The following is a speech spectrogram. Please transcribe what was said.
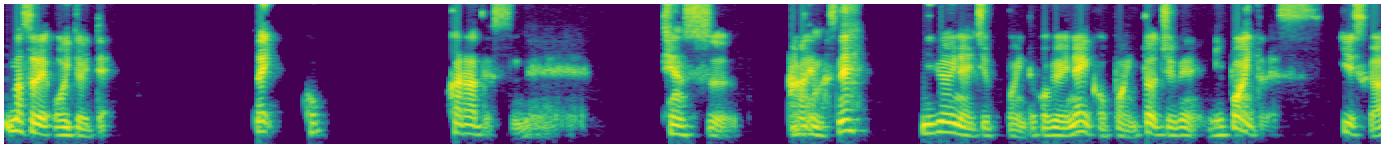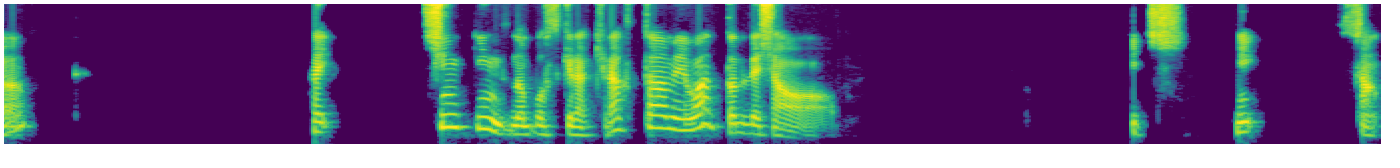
まあ、それ置いといて。はい。こっからですね、点数上がりますね。2秒以内10ポイント、5秒以内5ポイント、10秒以内2ポイントです。いいですか？シンキンズのボスキャラ、キャラクター名はどれでしょう ?1、3、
